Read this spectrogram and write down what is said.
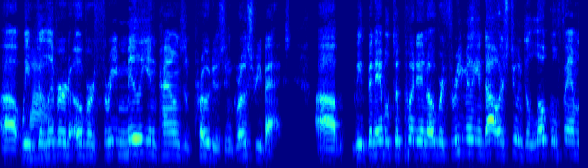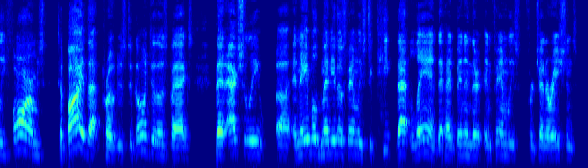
Uh, we've Wow. delivered over 3 million pounds of produce in grocery bags. Um, we've been able to put in over $3 million to into local family farms to buy that produce to go into those bags that actually uh, enabled many of those families to keep that land that had been in their in families for generations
